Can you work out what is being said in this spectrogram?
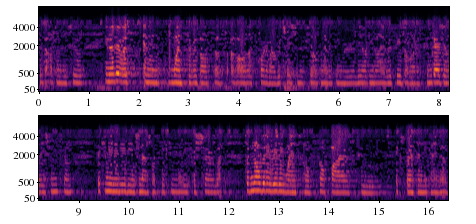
2002, you know there was and once the results of, of all the court of arbitration appeals and everything were revealed, you know I received a lot of congratulations from the community, the international ski community for sure, but but nobody really went so so far as to express any kind of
